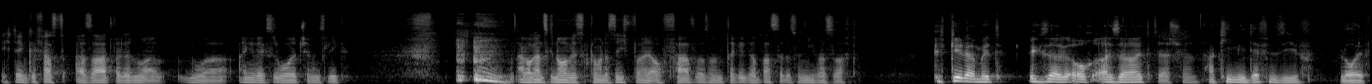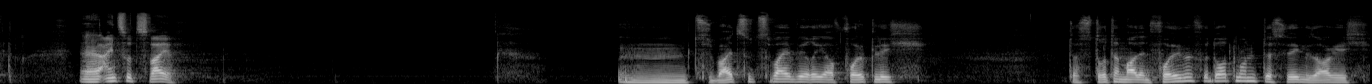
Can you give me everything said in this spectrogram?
Ich denke fast Azad, weil er nur, nur eingewechselt wurde, Champions League. Aber ganz genau wissen kann man das nicht, weil auch Favre so ein dreckiger Bastard ist und nie was sagt. Ich gehe damit. Ich sage auch Azad. Sehr schön. Hakimi defensiv läuft. Äh, 1 zu 2. 2 zu 2 wäre ja folglich das dritte Mal in Folge für Dortmund. Deswegen sage ich,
